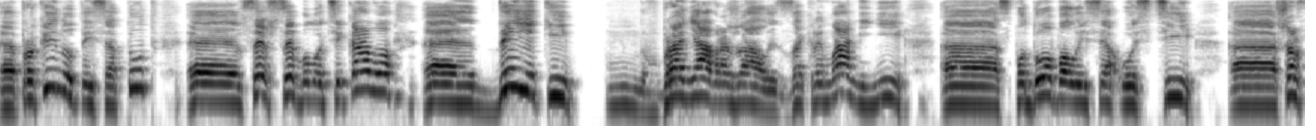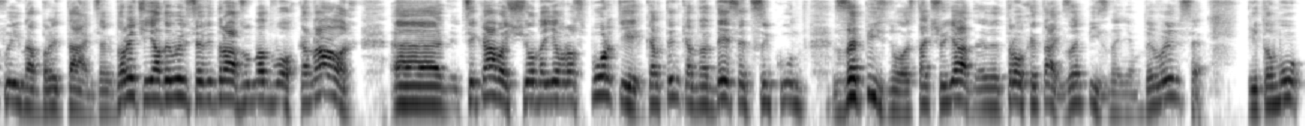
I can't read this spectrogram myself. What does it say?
е, прокинутися. Тут е, все ж все було цікаво. Е, деякі вбрання вражали. Зокрема, мені е, сподобалися ось ці. Е, Шарфи на британцях. До речі, я дивився відразу на двох каналах. Е, цікаво, що на Євроспорті картинка на 10 секунд запізнювалась. Так що я е, трохи так запізненням дивився. І тому.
